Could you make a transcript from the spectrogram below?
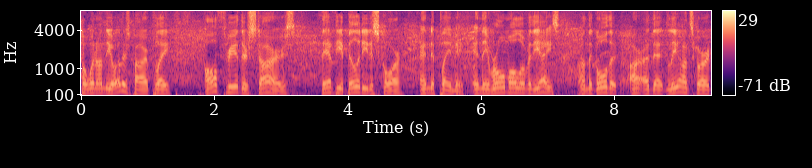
But when on the Oilers power play, all three of their stars they have the ability to score and to play make, and they roam all over the ice. On the goal that uh, that Leon scored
